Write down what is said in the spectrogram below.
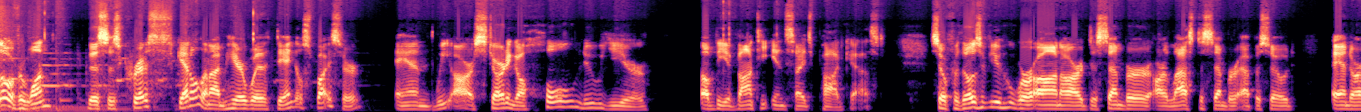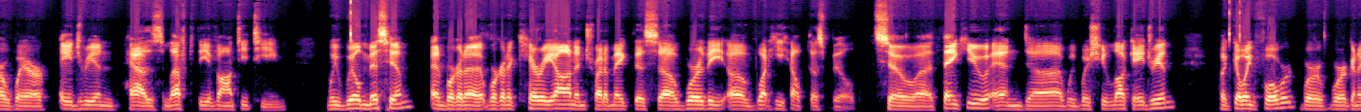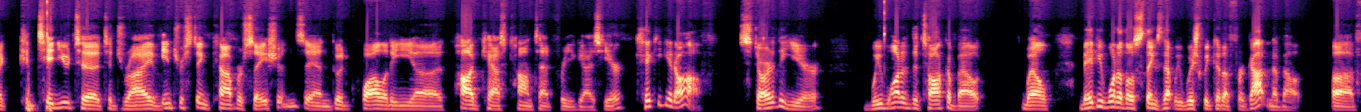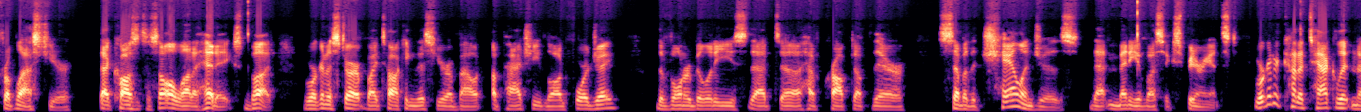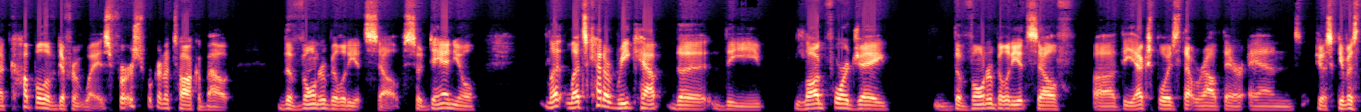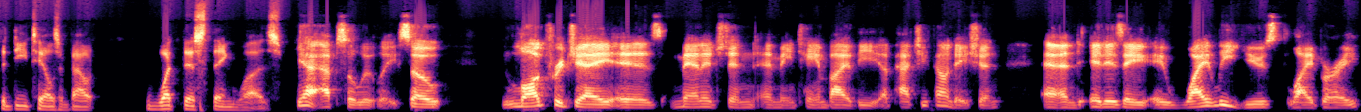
Hello, everyone. This is Chris Goettl, and I'm here with Daniel Spicer, and we are starting a whole new year of the Ivanti Insights podcast. So, for those of you who were on our December, our last December episode, and are aware, Adrian has left the Ivanti team. We will miss him, and we're gonna we're gonna carry on and try to make this uh, worthy of what he helped us build. So, uh, thank you, and uh, we wish you luck, Adrian. But going forward, we're we're going to continue to to drive interesting conversations and good quality uh, podcast content for you guys here. Kicking it off, start of the year, we wanted to talk about well, maybe one of those things that we wish we could have forgotten about uh, from last year that causes us all a lot of headaches. But we're going to start by talking this year about Apache Log4j, the vulnerabilities that uh, have cropped up there some of the challenges that many of us experienced. We're going to kind of tackle it in a couple of different ways. First, we're going to talk about the vulnerability itself. So, Daniel, let, let's kind of recap the the Log4j, the vulnerability itself, uh, the exploits that were out there, and just give us the details about what this thing was. Yeah, absolutely. So, Log4j is managed and, and maintained by the Apache Foundation and it is a, a widely used library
